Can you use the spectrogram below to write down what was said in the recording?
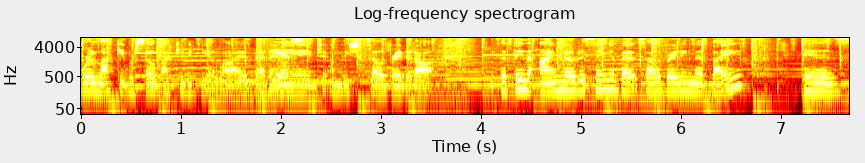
we're lucky. We're so lucky to be alive at yes. any age, and we should celebrate it all. The thing that I'm noticing about celebrating midlife is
